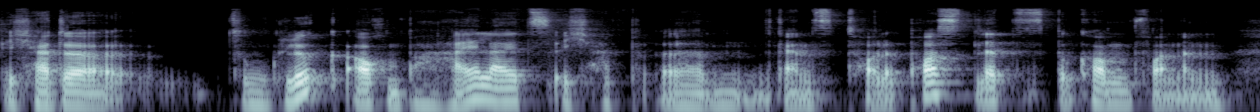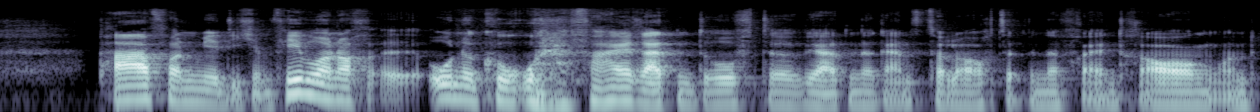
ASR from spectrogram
ich hatte zum Glück auch ein paar Highlights. Ich habe ähm, ganz tolle Post letztens bekommen von einem Paar von mir, die ich im Februar noch äh, ohne Corona verheiraten durfte. Wir hatten eine ganz tolle Hochzeit mit einer freien Trauung und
